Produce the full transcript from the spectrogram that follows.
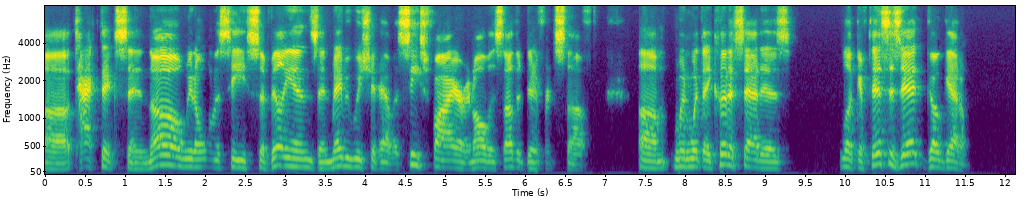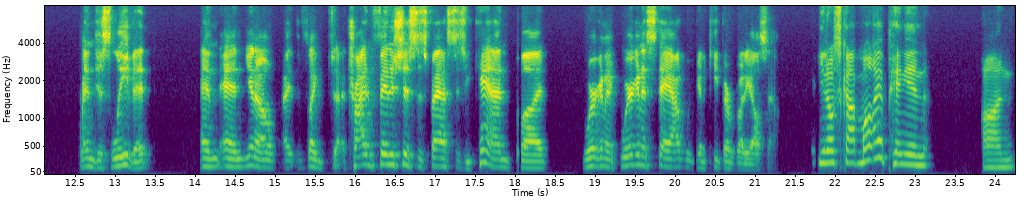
uh, tactics and oh, we don't want to see civilians and maybe we should have a ceasefire and all this other different stuff. Um, when what they could have said is, look, if this is it, go get them and just leave it. And, and you know, like try and finish this as fast as you can, but we're gonna we're gonna stay out. We're gonna keep everybody else out. You know, Scott, my opinion on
